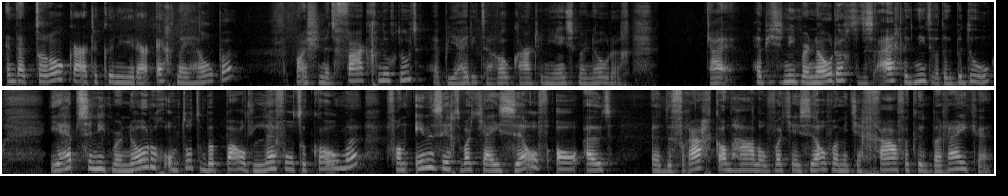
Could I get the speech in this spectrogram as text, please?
En daar tarotkaarten kunnen je daar echt mee helpen. Maar als je het vaak genoeg doet, heb jij die tarotkaarten niet eens meer nodig. Ja, heb je ze niet meer nodig? Dat is eigenlijk niet wat ik bedoel. Je hebt ze niet meer nodig om tot een bepaald level te komen van inzicht wat jij zelf al uit eh, de vraag kan halen of wat jij zelf wel met je gaven kunt bereiken.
